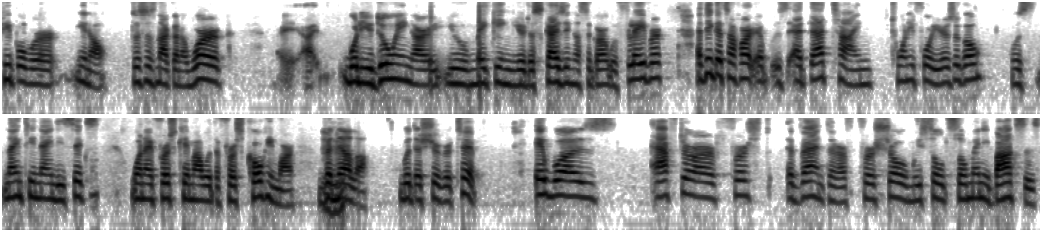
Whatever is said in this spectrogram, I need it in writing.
people were, you know, this is not going to work. I, I, what are you doing? Are you making, you're disguising a cigar with flavor? I think it's a hard, it was at that time, 24 years ago, it was 1996 when I first came out with the first Kohimar, mm-hmm. vanilla with a sugar tip. It was after our first event at our first show, and we sold so many boxes.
